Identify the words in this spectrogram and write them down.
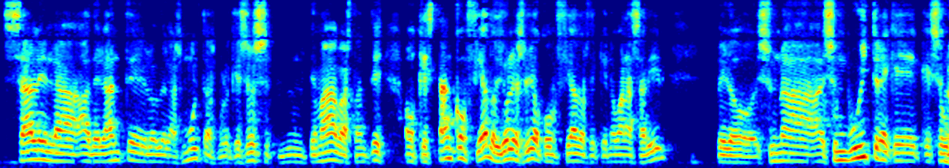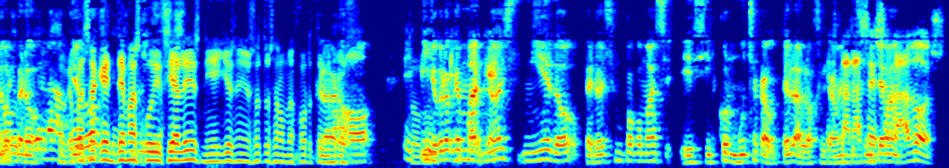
salen adelante lo de las multas? Porque eso es un tema bastante, aunque están confiados, yo les veo confiados de que no van a salir, pero es una es un buitre que, que no, pero Lo que pasa es que en temas judiciales ni ellos ni nosotros a lo mejor tenemos... Y yo creo que más, no es miedo, pero es un poco más es ir con mucha cautela, lógicamente. Están asesorados.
